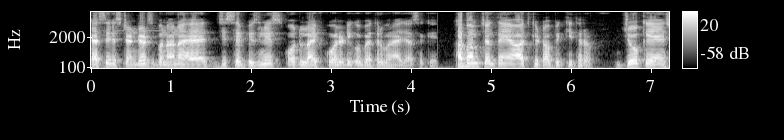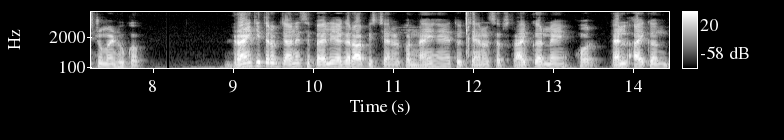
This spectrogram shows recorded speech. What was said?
ऐसे स्टैंडर्ड्स बनाना है जिससे बिज़नेस और लाइफ क्वालिटी को बेहतर बनाया जा सके। अब हम चलते हैं आज के टॉपिक की तरफ़, जो कि है इंस्ट्रूमेंट हुकअप ड्राइंग की तरफ़ जाने से पहले अगर आप इस चैनल पर नए हैं तो चैनल सब्सक्राइब कर लें और बेल आइकन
